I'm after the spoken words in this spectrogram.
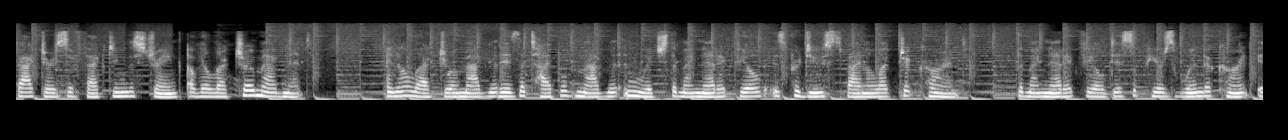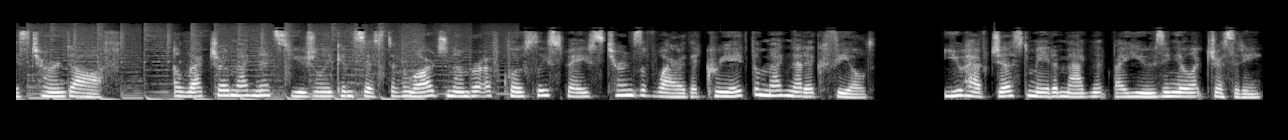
Factors affecting the strength of electromagnet. An electromagnet is a type of magnet in which the magnetic field is produced by an electric current. The magnetic field disappears when the current is turned off. Electromagnets usually consist of a large number of closely spaced turns of wire that create the magnetic field. You have just made a magnet by using electricity.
